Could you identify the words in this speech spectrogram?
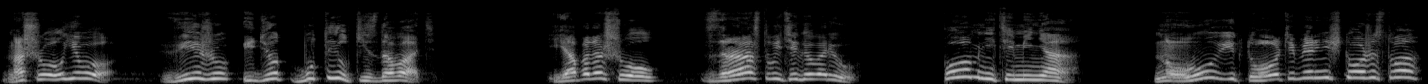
Нашел его. Вижу, идет бутылки сдавать. Я подошел. Здравствуйте, говорю. Помните меня? Ну, и кто теперь ничтожество?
